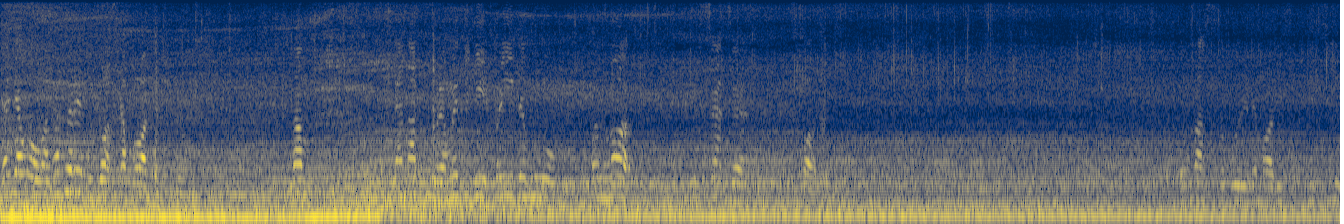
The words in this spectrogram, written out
Дядя Вова, набери, будь ласка, баночку. Нам для натури. Ми тоді приїдемо ангар і все це складемо. У нас з собою нема віс- вісів.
